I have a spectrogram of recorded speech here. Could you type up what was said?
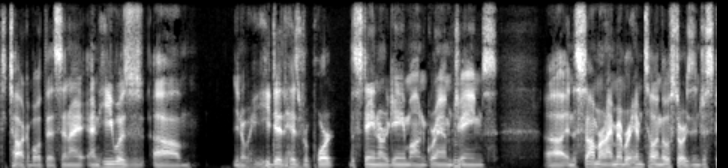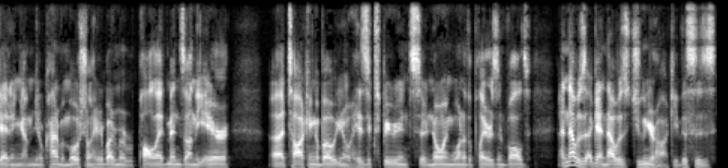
to talk about this and I and he was um you know, he, he did his report, the Stain Our Game on Graham mm-hmm. James uh, in the summer. And I remember him telling those stories and just getting um, you know, kind of emotional here. But I remember Paul Edmonds on the air uh, talking about, you know, his experience or knowing one of the players involved. And that was again, that was junior hockey. This is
